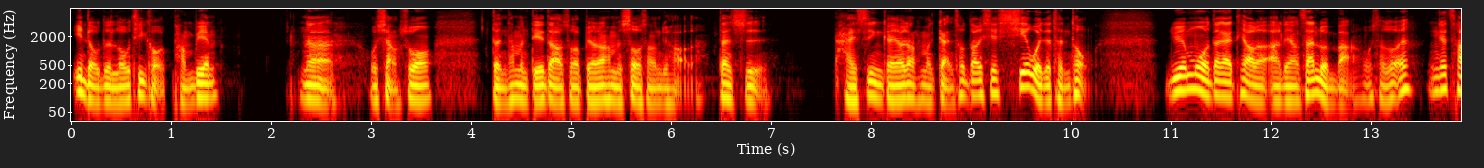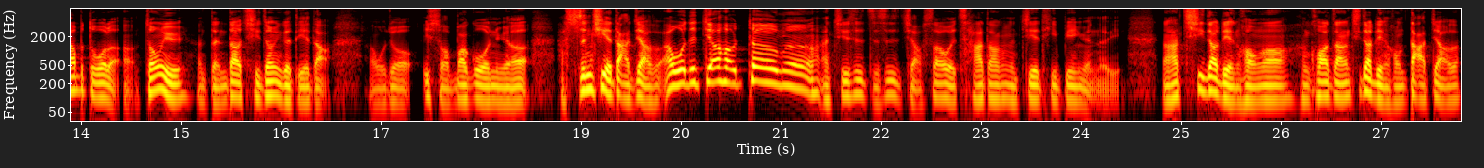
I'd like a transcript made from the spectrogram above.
一楼的楼梯口旁边。那我想说，等他们跌倒的时候，不要让他们受伤就好了。但是还是应该要让他们感受到一些些微的疼痛。约莫大概跳了啊两三轮吧，我想说，哎，应该差不多了啊。终于等到其中一个跌倒啊，我就一手抱过我女儿，啊生气的大叫说：“啊，我的脚好痛啊！”啊，其实只是脚稍微插到那个阶梯边缘而已。然后气到脸红哦，很夸张，气到脸红大叫说：“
